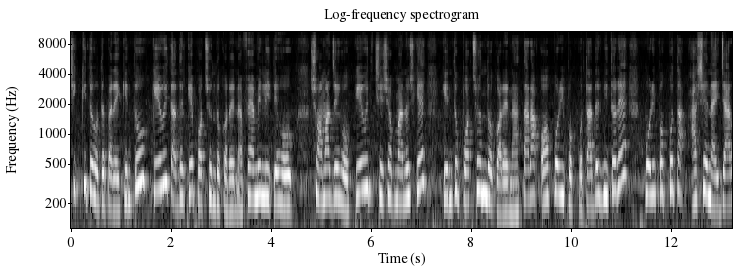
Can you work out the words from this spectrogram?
শিক্ষিত হতে পারে, কিন্তু কেউই তাদেরকে পছন্দ করে না। ফ্যামিলিতে হোক, সমাজে হোক, কেউই সেসব মানুষকে কিন্তু পছন্দ করে না। তারা অপরিপক্ক, তাদের ভিতরে পরিপক্কতা আসে নাই, যার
